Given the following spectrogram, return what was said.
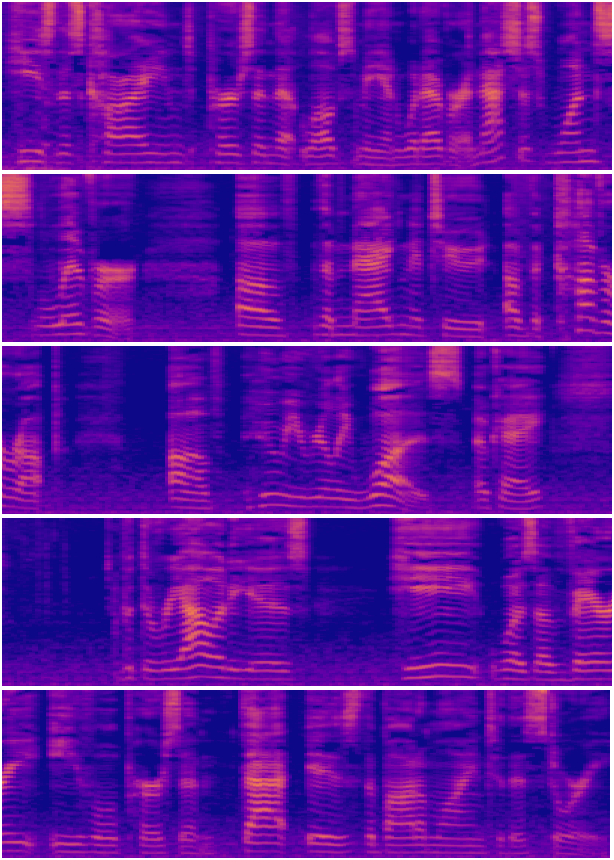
he's this kind person that loves me and whatever. And that's just one sliver of the magnitude of the cover up of who he really was, okay? But the reality is, he was a very evil person. That is the bottom line to this story.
